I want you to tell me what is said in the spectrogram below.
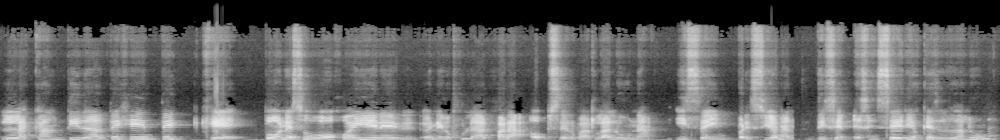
la cantidad de gente que pone su ojo ahí en el, en el ocular para observar la luna y se impresionan. Dicen, ¿es en serio que esa es la luna?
